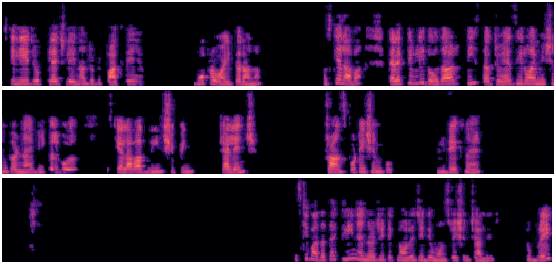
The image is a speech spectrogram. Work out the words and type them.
उसके लिए जो प्लेज लेना जो भी पाथवे है वो प्रोवाइड कराना। उसके अलावा कलेक्टिवली 2030 तक जो है ज़ीरो एमिशन करना है व्हीकल गोल उसके अलावा ग्रीन शिपिंग चैलेंज ट्रांसपोर्टेशन को भी देखना है। इसके बाद आता है clean energy technology demonstration challenge to break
